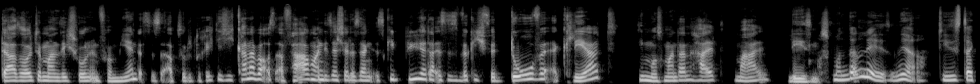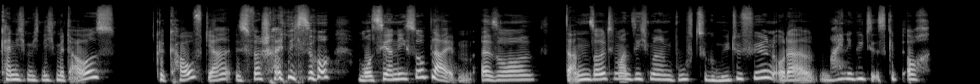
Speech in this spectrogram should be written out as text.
da sollte man sich schon informieren. Das ist absolut richtig. Ich kann aber aus Erfahrung an dieser Stelle sagen, es gibt Bücher, da ist es wirklich für Dove erklärt. Die muss man dann halt mal lesen. Muss man dann lesen, ja. Dieses, da kenne ich mich nicht mit aus. Gekauft, ja, ist wahrscheinlich so, muss ja nicht so bleiben. Also dann sollte man sich mal ein Buch zu Gemüte führen oder meine Güte, es gibt auch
